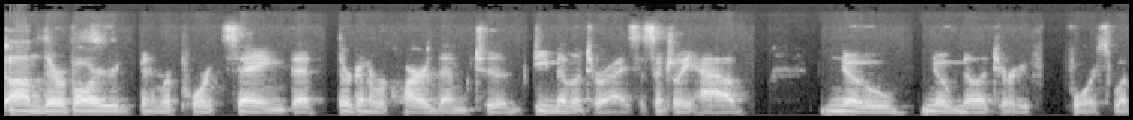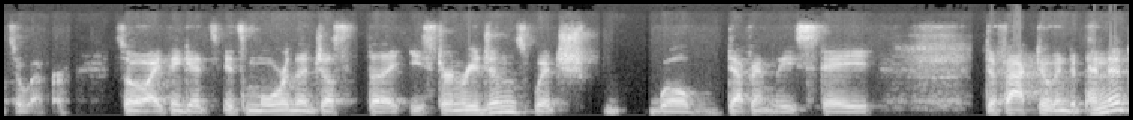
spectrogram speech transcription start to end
um, there have already been reports saying that they're going to require them to demilitarize, essentially have no no military force whatsoever. So I think it's it's more than just the eastern regions, which will definitely stay de facto independent.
